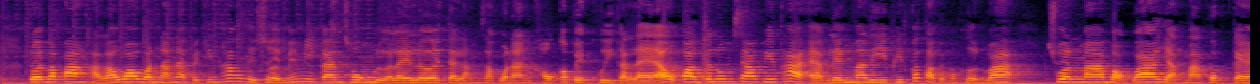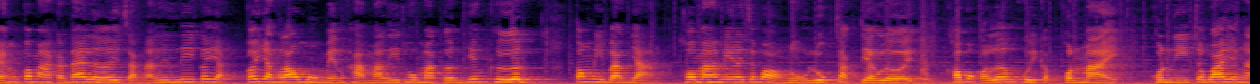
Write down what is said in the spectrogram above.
ๆ โดยมาปางค่ะเล่าว่าวันนั้นน่ะไปกินข้าวเฉยๆไม่มีการชงหรืออะไรเลย แต่หลังจากวันนั้นเขาก็ไปคุยกันแล้ว ก่อนจะลุมแซวพีทค่ะแอบเลงมารีพีทก็ตอบไปมาเขินว่า ชวนมาบอกว่าอยากมาคบแก๊งก็มากันได้เลย จากนั้นลินลี่ก็ก็ยังเล่าโมเมนต์ค่ะมารีโทรมาเกินเที่ยงคืน ต้องมีบางอย่าง โทรมามีอะไรจะบอกหนูลุกจากเตียงเลย เขาบอกว่าเริ่มคุยกับคนใหม่ คนนี้จะว่ายังไง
